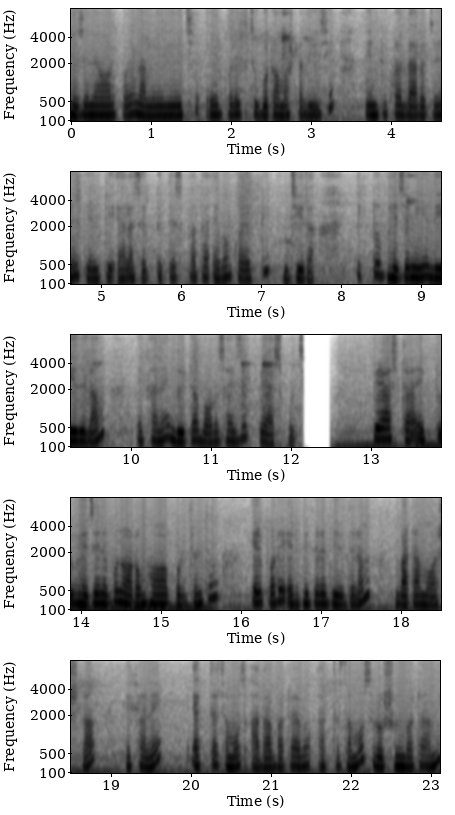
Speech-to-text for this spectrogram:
ভেজে নেওয়ার পরে নামিয়ে নিয়েছি। এরপরে কিছু গোটা মশলা দিয়েছি। তিন টুকরা দারুচিনি, তিনটি এলাচ, একটি তেজপাতা এবং কয়েকটি জিরা। একটু ভেজে নিয়ে দিয়ে দিলাম। এখানে দুইটা বড় সাইজের পেঁয়াজ কুচি। পেঁয়াজটা একটু ভেজে নেব নরম হওয়া পর্যন্ত। এরপরে এর ভিতরে দিয়ে দিলাম বাটা মশলা। এখানে এক চা চামচ আদা বাটা এবং এক চা চামচ রসুন বাটা আমি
